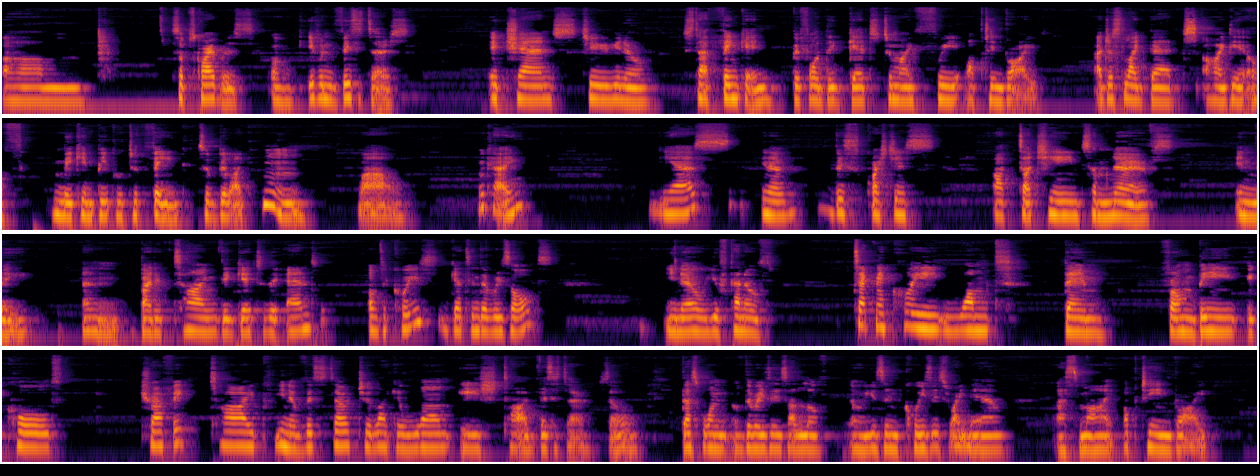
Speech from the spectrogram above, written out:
um, subscribers or even visitors a chance to, you know, start thinking before they get to my free opt-in bribe. I just like that idea of making people to think, to be like, hmm, wow, okay, yes, you know, these questions are touching some nerves in me. And by the time they get to the end of the quiz, getting the results, you know, you've kind of technically warmed them from being a cold traffic type, you know, visitor to like a warm-ish type visitor. So that's one of the reasons I love uh, using quizzes right now as my opt-in bribe,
